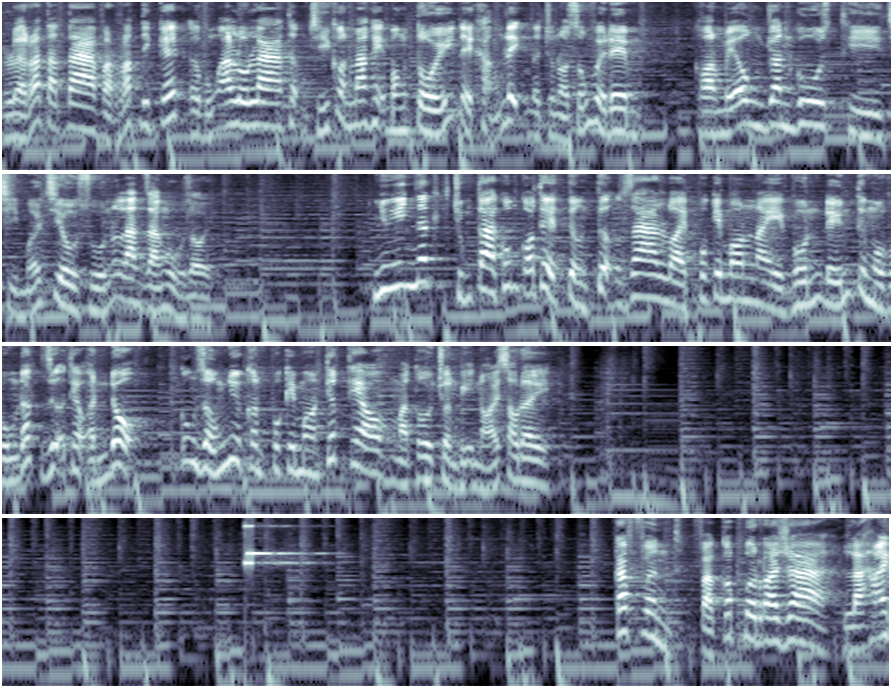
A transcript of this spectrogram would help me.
Loài Rattata và Raticate ở vùng Alola thậm chí còn mang hệ bóng tối để khẳng định là chúng nó sống về đêm. Còn mấy ông Yongus thì chỉ mới chiều xuống nó lan ra ngủ rồi. Nhưng ít nhất chúng ta cũng có thể tưởng tượng ra loài Pokemon này vốn đến từ một vùng đất dựa theo Ấn Độ, cũng giống như con Pokemon tiếp theo mà tôi chuẩn bị nói sau đây. Capvent và Copper Raja là hai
